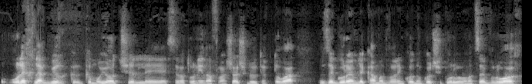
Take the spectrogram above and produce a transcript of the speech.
הולך להגביר כמויות של סרטונין, ההפרשה שלו יותר טובה, וזה גורם לכמה דברים, קודם כל שיפור במצב רוח,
